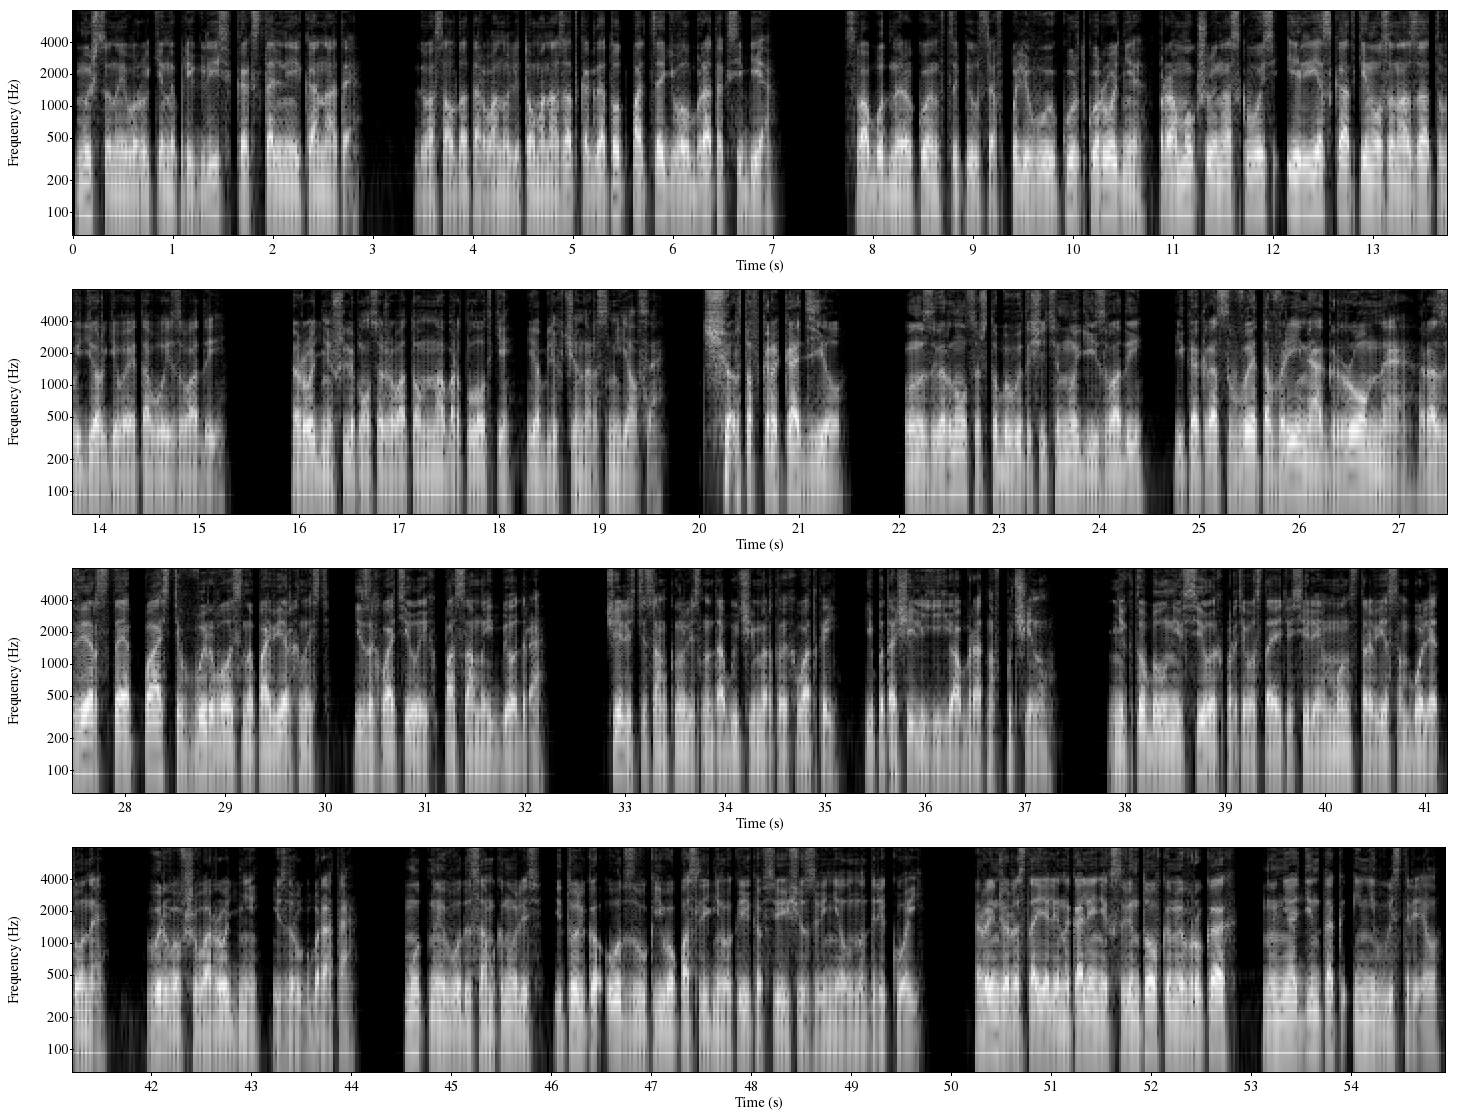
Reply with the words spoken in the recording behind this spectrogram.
Мышцы на его руке напряглись, как стальные канаты. Два солдата рванули Тома назад, когда тот подтягивал брата к себе. Свободной рукой он вцепился в полевую куртку Родни, промокшую насквозь, и резко откинулся назад, выдергивая того из воды. Родни шлепнулся животом на борт лодки и облегченно рассмеялся. «Чертов крокодил!» Он извернулся, чтобы вытащить ноги из воды, и как раз в это время огромная, разверстая пасть вырвалась на поверхность и захватила их по самые бедра. Челюсти сомкнулись над добычей мертвой хваткой и потащили ее обратно в пучину. Никто был не в силах противостоять усилиям монстра весом более тонны, вырвавшего родни из рук брата. Мутные воды сомкнулись, и только отзвук его последнего крика все еще звенел над рекой. Рейнджеры стояли на коленях с винтовками в руках, но ни один так и не выстрелил.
